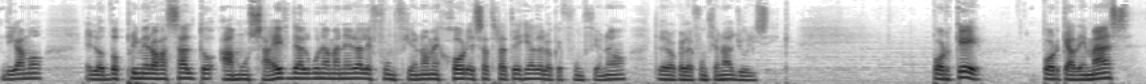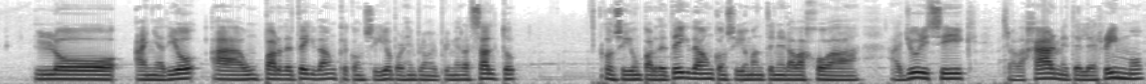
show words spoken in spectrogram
digamos, en los dos primeros asaltos a Musaev de alguna manera le funcionó mejor esa estrategia de lo que funcionó, de lo que le funcionó a Jurisic. ¿Por qué? Porque además lo añadió a un par de takedowns que consiguió, por ejemplo, en el primer asalto. Consiguió un par de takedowns, consiguió mantener abajo a, Jurisic, trabajar, meterle ritmo.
